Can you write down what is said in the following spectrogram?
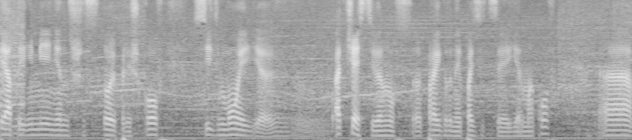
Пятый Именин. Шестой Плешков. Седьмой... Э, отчасти вернулся проигранные позиции Ермаков. Э,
